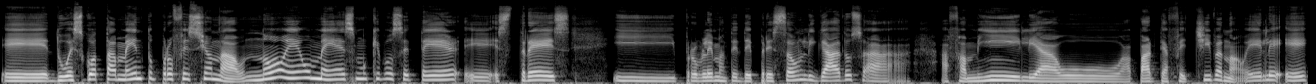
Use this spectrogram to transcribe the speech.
eh, do esgotamento profissional. Não é o mesmo que você ter eh, estresse e problemas de depressão ligados à, à família ou à parte afetiva, não. Ele é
